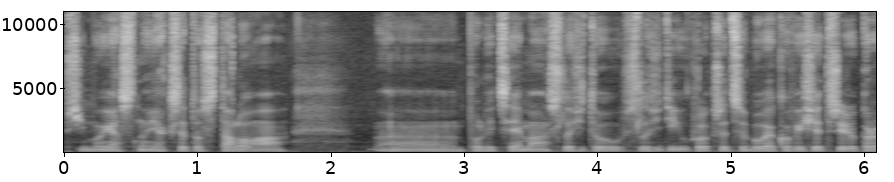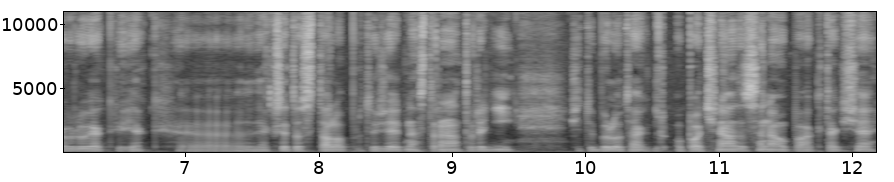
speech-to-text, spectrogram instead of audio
přímo jasno, jak se to stalo a policie má složitou, složitý úkol před sebou, jako vyšetřit opravdu, jak, jak, eh, jak se to stalo, protože jedna strana tvrdí, že to bylo tak, opačná zase naopak, takže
